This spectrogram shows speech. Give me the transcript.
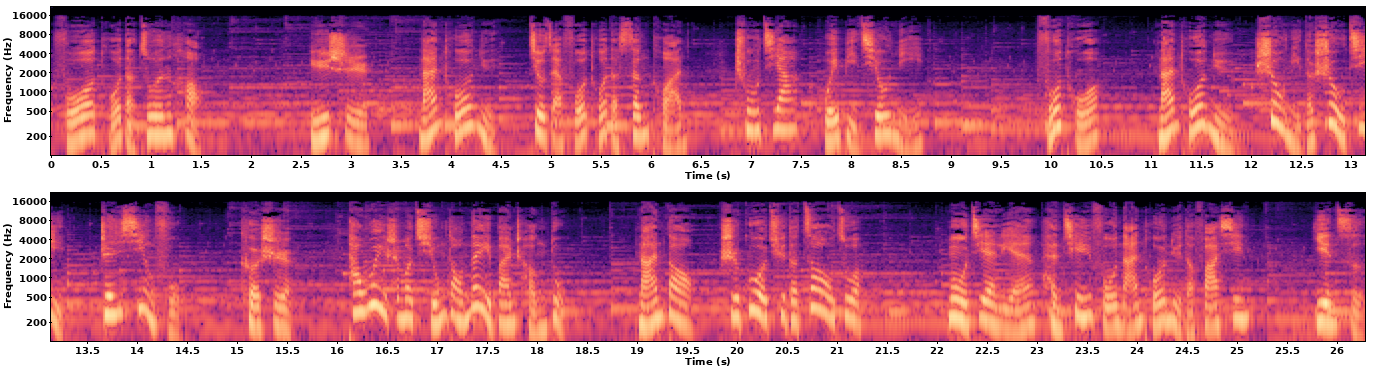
佛陀的尊号，于是南陀女就在佛陀的僧团出家为比丘尼。佛陀，南陀女受你的受记真幸福，可是她为什么穷到那般程度？难道是过去的造作？穆建连很钦服南陀女的发心，因此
